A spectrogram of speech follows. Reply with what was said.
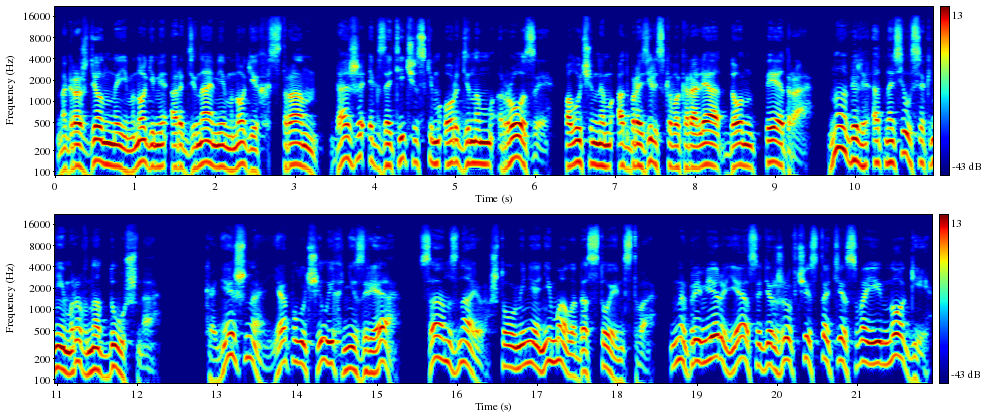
Награжденный многими орденами многих стран, даже экзотическим орденом Розы, полученным от бразильского короля Дон Педро, Нобель относился к ним равнодушно. «Конечно, я получил их не зря. Сам знаю, что у меня немало достоинства. Например, я содержу в чистоте свои ноги,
